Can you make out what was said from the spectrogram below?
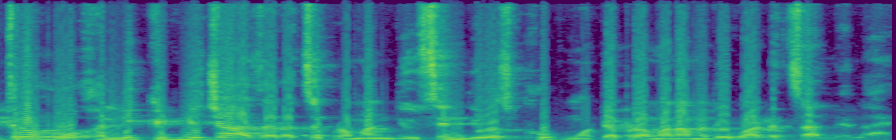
मित्र हो हल्ली किडनीच्या आजाराचं प्रमाण दिवसेंदिवस खूप मोठ्या प्रमाणामध्ये वाढत चाललेलं आहे.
